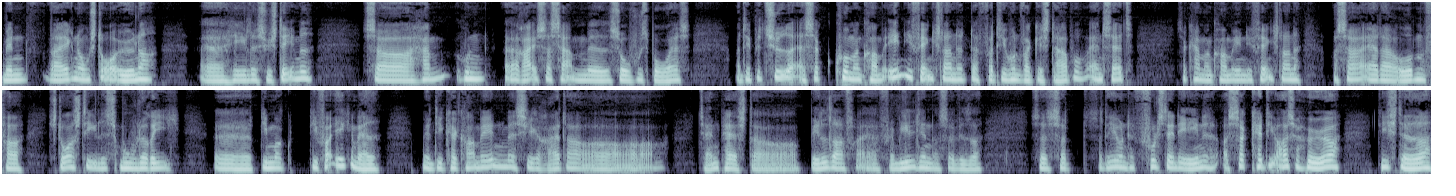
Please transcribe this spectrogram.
men var ikke nogen stor ønder af hele systemet. Så ham, hun øh, rejser sammen med Sofus Boas og det betyder, at så kunne man komme ind i fængslerne, fordi hun var Gestapo-ansat, så kan man komme ind i fængslerne, og så er der åben for storstilet smugleri. Øh, de, må, de får ikke mad, men de kan komme ind med cigaretter og tandpasta og billeder fra familien osv. Så, videre. så, så, så det er jo en fuldstændig ene. Og så kan de også høre de steder,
